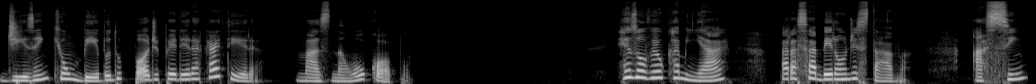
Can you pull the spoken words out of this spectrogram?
Dizem que um bêbado pode perder a carteira, mas não o copo. Resolveu caminhar para saber onde estava. Assim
